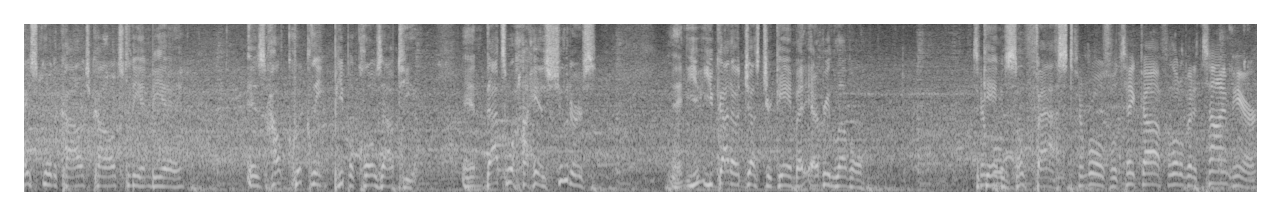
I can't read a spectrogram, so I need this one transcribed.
high school to college, college to the NBA, is how quickly people close out to you. And that's why as shooters, man, you, you got to adjust your game at every level. The game is so fast. Timberwolves will take off a little bit of time here.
